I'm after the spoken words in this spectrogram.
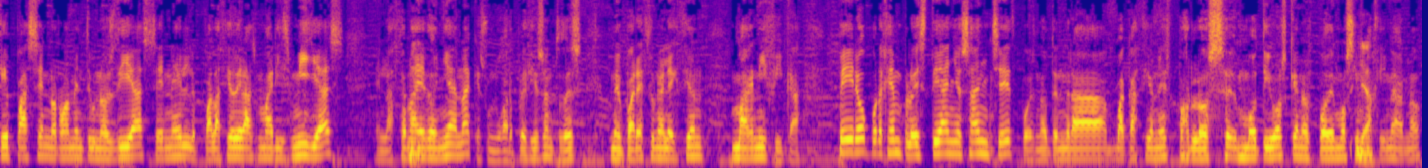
que pasen normalmente unos días en el Palacio de las Marismillas, en la zona de Doñana, que es un lugar precioso, entonces me parece una elección magnífica. Pero, por ejemplo, este año Sánchez pues no tendrá vacaciones por los eh, motivos que nos podemos imaginar, ¿no?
